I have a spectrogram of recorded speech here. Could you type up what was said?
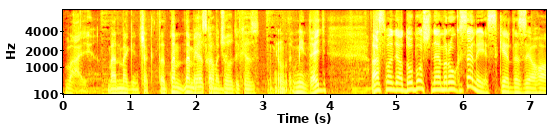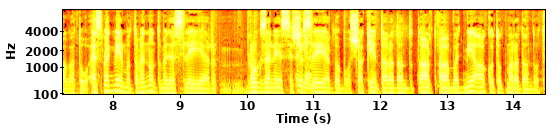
why. Mert megint csak, tehát nem, nem Mihez értem, hogy kapcsolódik ez? mindegy. Azt mondja, a dobos nem rockzenész? Kérdezi a hallgató. Ezt meg miért mondtam? Hát mondtam, hogy a Slayer rockzenész és Igen. a Slayer dobosaként aradandot, art, a, vagy mi alkotott maradandót.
